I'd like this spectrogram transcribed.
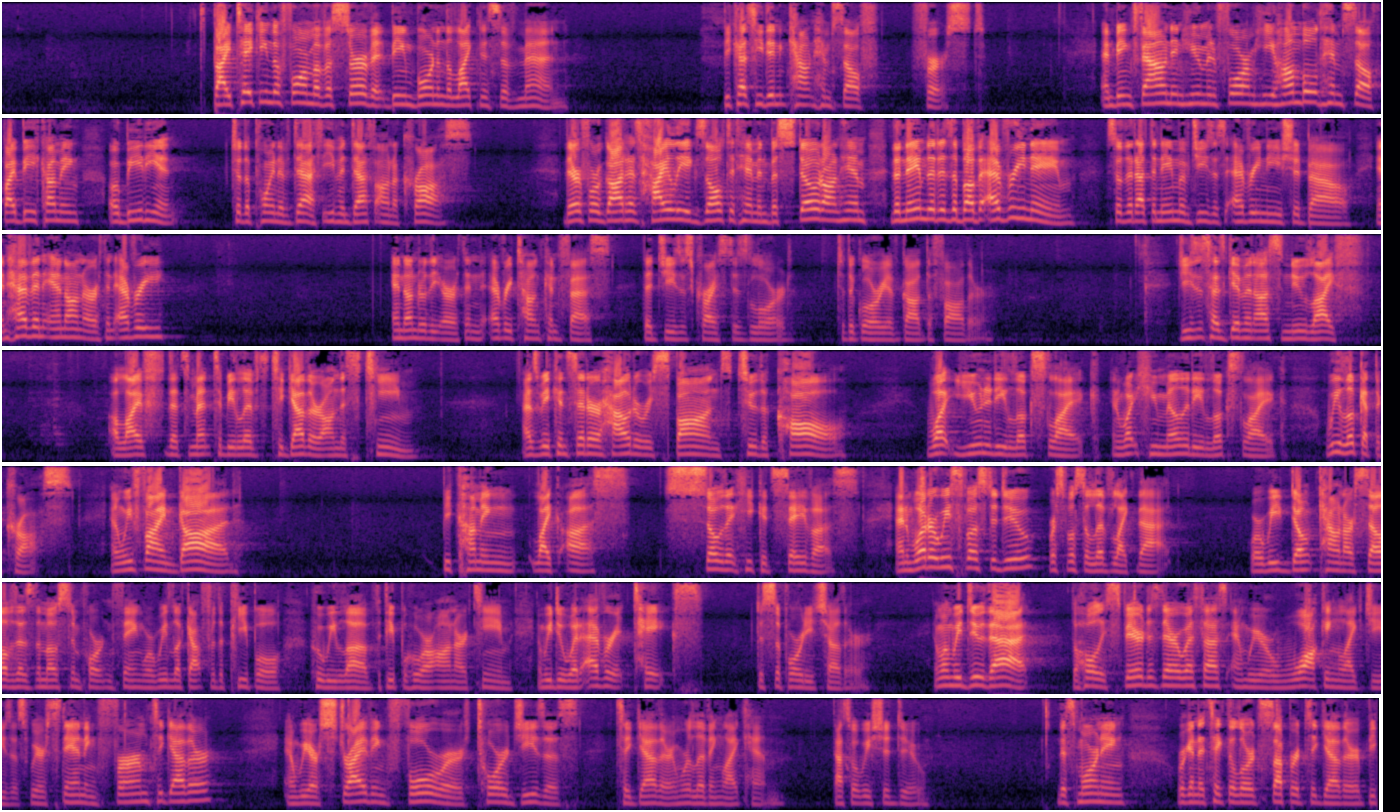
by taking the form of a servant, being born in the likeness of men, because he didn't count himself first. And being found in human form, he humbled himself by becoming obedient to the point of death, even death on a cross. Therefore, God has highly exalted him and bestowed on him the name that is above every name, so that at the name of Jesus every knee should bow, in heaven and on earth, and every and under the earth, and every tongue confess that Jesus Christ is Lord to the glory of God the Father. Jesus has given us new life, a life that's meant to be lived together on this team. As we consider how to respond to the call, what unity looks like, and what humility looks like, we look at the cross and we find God becoming like us so that he could save us. And what are we supposed to do? We're supposed to live like that where we don't count ourselves as the most important thing, where we look out for the people who we love, the people who are on our team, and we do whatever it takes to support each other. And when we do that, the Holy Spirit is there with us, and we are walking like Jesus. We are standing firm together, and we are striving forward toward Jesus together, and we're living like Him. That's what we should do. This morning, we're going to take the Lord's Supper together.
